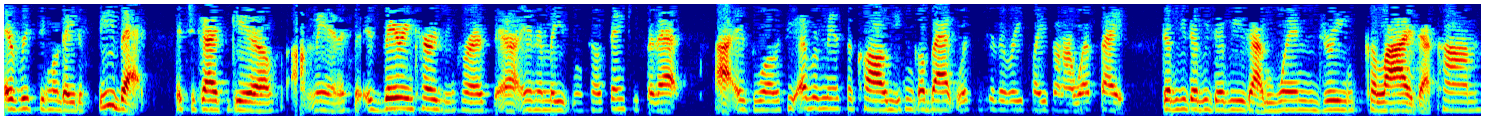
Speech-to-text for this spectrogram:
every single day. The feedback that you guys give, uh, man, it's, it's very encouraging for us uh, and amazing. So thank you for that uh, as well. If you ever miss a call, you can go back, listen to the replays on our website, www.whendreamscollide.com.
